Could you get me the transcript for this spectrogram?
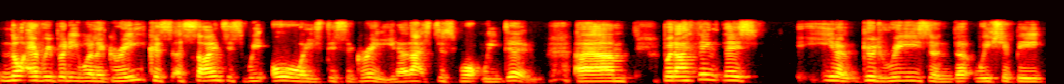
not everybody will agree because as scientists we always disagree you know that's just what we do um, but i think there's you know good reason that we should be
